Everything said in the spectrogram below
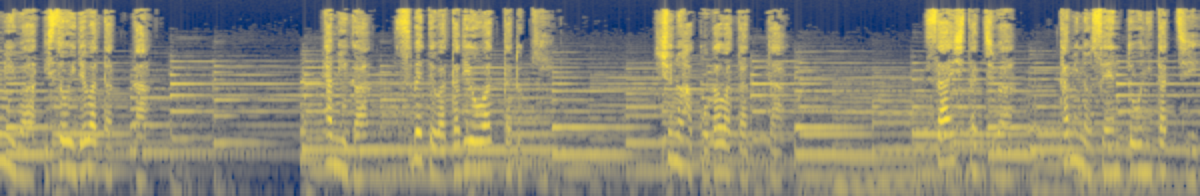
民は急いで渡った。民がすべて渡り終わったとき、主の箱が渡った。祭司たちは民の先頭に立ち、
